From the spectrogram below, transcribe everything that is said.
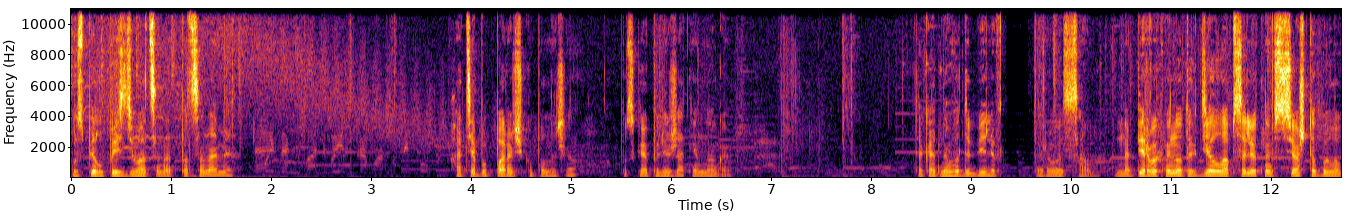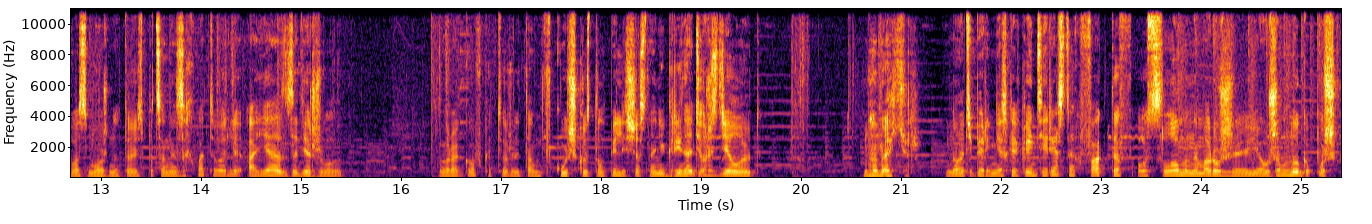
Успел поиздеваться над пацанами. Хотя бы парочку положил. Пускай полежат немного. Так, одного добили, Второго сам. На первых минутах делал абсолютно все, что было возможно. То есть пацаны захватывали, а я задерживал врагов, которые там в кучку столпились. Сейчас на них гренадер сделают. Ну нахер. Ну а теперь несколько интересных фактов о сломанном оружии. Я уже много пушек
